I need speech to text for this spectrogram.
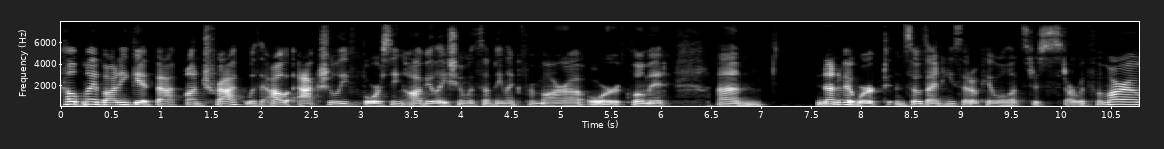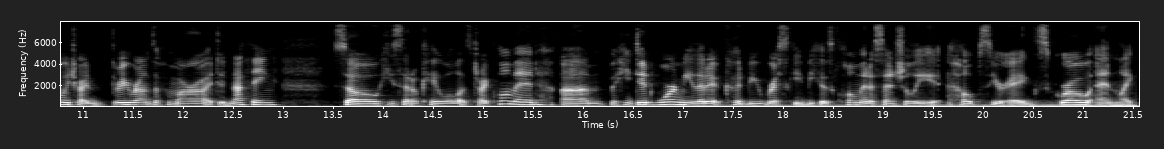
help my body get back on track without actually forcing ovulation with something like Femara or Clomid. Um, none of it worked. And so then he said, okay, well, let's just start with Femara. We tried three rounds of Femara, it did nothing. So he said, okay, well, let's try Clomid. Um, but he did warn me that it could be risky because Clomid essentially helps your eggs grow and like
